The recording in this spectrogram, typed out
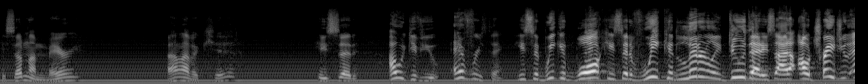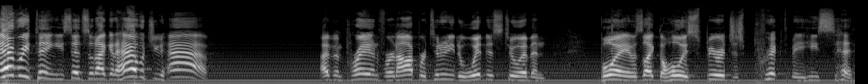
He said, I'm not married. I don't have a kid. He said, I would give you everything. He said, we could walk. He said, if we could literally do that, he said, I'll trade you everything. He said, so that I could have what you have. I've been praying for an opportunity to witness to him, and boy, it was like the Holy Spirit just pricked me. He said,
